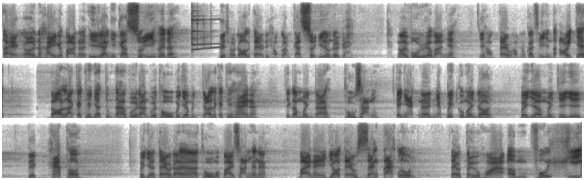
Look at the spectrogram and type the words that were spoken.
Ta hàng ơi, nó hay các bạn ơi. Y ra như ca sĩ vậy đó. Biết hồi đó tèo đi học làm ca sĩ luôn được rồi nói vui thôi các bạn nhé. Chứ học tèo học làm ca sĩ người ta ói chết đó là cách thứ nhất chúng ta vừa đàn vừa thu. Bây giờ mình trở lại cách thứ hai nè. Tức là mình đã thu sẵn cái nhạc nền, nhạc beat của mình rồi. Bây giờ mình chỉ gì? Việc hát thôi. Bây giờ tèo đã thu một bài sẵn rồi nè. Bài này là do tèo sáng tác luôn. Tèo tự hòa âm phối khí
